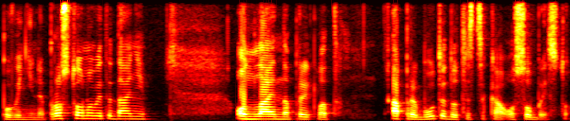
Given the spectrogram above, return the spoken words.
повинні не просто оновити дані онлайн, наприклад, а прибути до ТЦК особисто.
